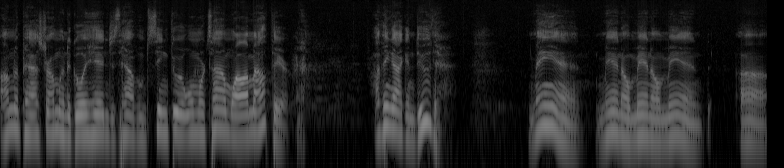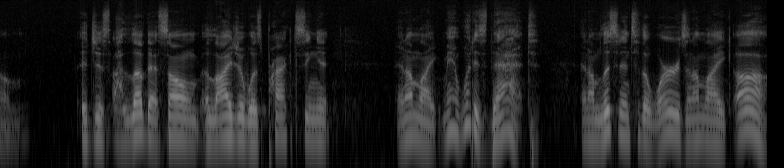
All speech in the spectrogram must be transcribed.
I'm the pastor. I'm going to go ahead and just have them sing through it one more time while I'm out there. I think I can do that. Man, man, oh man, oh man. Um, it just I love that song. Elijah was practicing it and I'm like, man, what is that? And I'm listening to the words and I'm like, oh,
